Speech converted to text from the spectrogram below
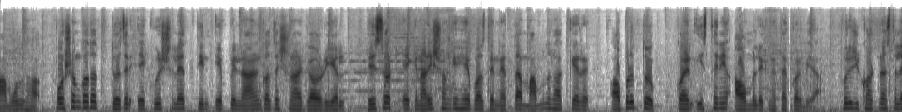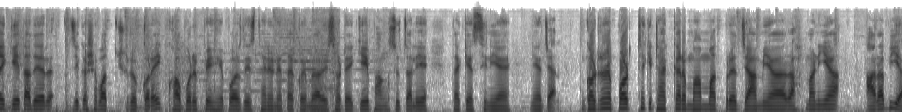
মামুল হক। প্রসঙ্গত দু সালের তিন এপ্রিল নারায়ণগঞ্জের সোনারগাঁও রিয়েল রিসোর্ট এক নারীর সঙ্গে হেফাজতের নেতা মামুল হকের অবরুদ্ধ করেন স্থানীয় আওয়ামী লীগ নেতাকর্মীরা। পুলিশ ঘটনাস্থলে গিয়ে তাদের জিজ্ঞাসাবাদ শুরু করে, খবর পেয়ে হেফাজতের স্থানীয় নেতাকর্মীরা রিসোর্টে গিয়ে ভাঙচুর চালিয়ে তাকে ছিনিয়ে নিয়ে যান। ঘটনার পর থেকে ঢাকার মোহাম্মদপুরের জামিয়া রহমানিয়া আরাবিয়া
